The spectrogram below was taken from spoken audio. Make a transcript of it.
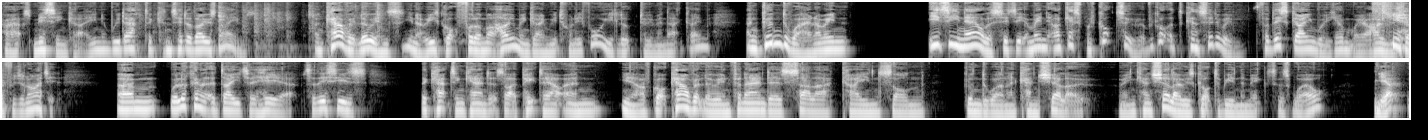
perhaps missing Kane, we'd have to consider those names. And Calvert Lewin's, you know, he's got Fulham at home in game week 24. You'd look to him in that game. And Gundogan, I mean, is he now the City? I mean, I guess we've got to. We've got to consider him for this game week, haven't we? At home to Yeah. Sheffield United. Um, we're looking at the data here. So this is the captain candidates that I picked out, and you know I've got Calvert Lewin, Fernandes, Salah, Kane, Son, Gundogan, and Cancelo. I mean Cancelo has got to be in the mix as well Yep.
